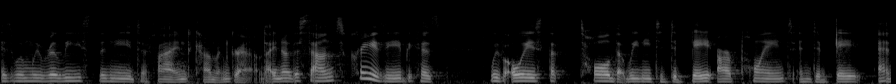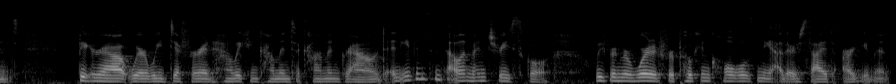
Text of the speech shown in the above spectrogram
is when we release the need to find common ground. I know this sounds crazy because we've always th- told that we need to debate our point and debate and figure out where we differ and how we can come into common ground. And even since elementary school, we've been rewarded for poking holes in the other side's argument.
